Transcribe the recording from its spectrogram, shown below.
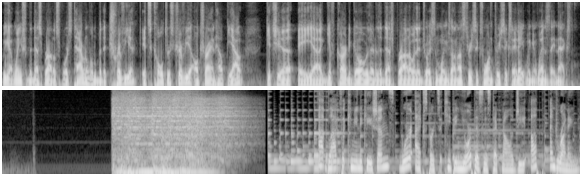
We got wings from the Desperado Sports Tavern, a little bit of trivia. It's Colter's trivia. I'll try and help you out get you a uh, gift card to go over there to the Desperado and enjoy some wings on us. 361 3688. Wing it Wednesday next. At Blackfoot Communications, we're experts at keeping your business technology up and running.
